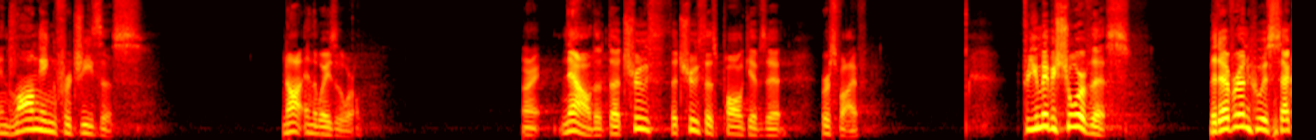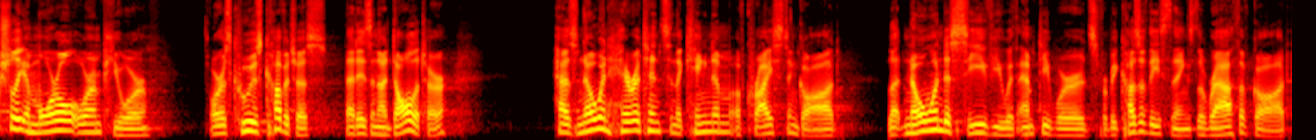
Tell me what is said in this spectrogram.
in longing for Jesus, not in the ways of the world. All right, now the, the truth, the truth as Paul gives it, verse 5. For you may be sure of this that everyone who is sexually immoral or impure, or who is covetous, that is, an idolater, has no inheritance in the kingdom of Christ and God. Let no one deceive you with empty words, for because of these things the wrath of God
